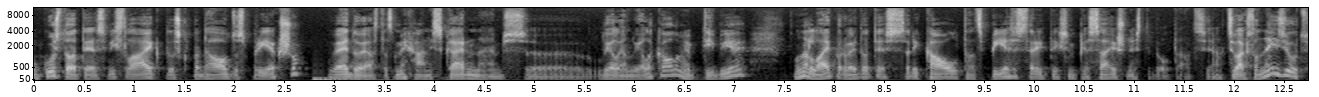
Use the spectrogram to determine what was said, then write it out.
Un kustoties visu laiku drusku pa daudz uz priekšu, veidojās tas mehānisks kairinājums uh, lieliem lielakaulam, jeb tibijai. Un ar laiku var veidoties arī kaulu tāds piesis, arī teiksim, pie saišu nestabilitātes. Jā. Cilvēks to neizjūt,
